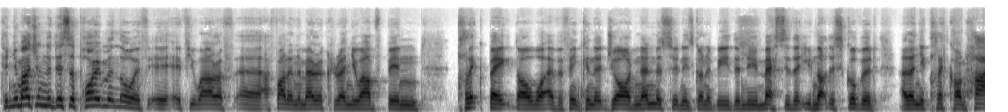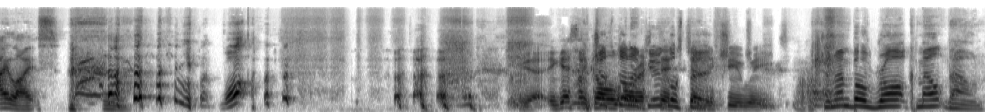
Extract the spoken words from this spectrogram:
Can you imagine the disappointment though if if you are a, a fan in America and you have been clickbait or whatever, thinking that Jordan Henderson is going to be the new Messi that you've not discovered, and then you click on highlights. Mm. like, what? yeah, it gets a I've goal or a, Google assist search. every few weeks. Do you remember Rawk Meltdown?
